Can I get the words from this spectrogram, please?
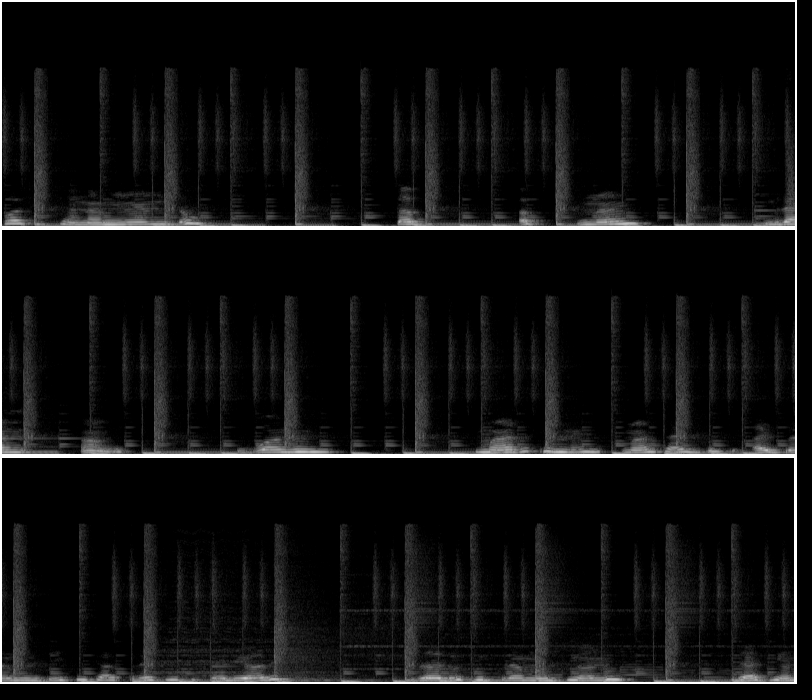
posicionamiento, top of mind, brand and warning, márgenes más altos al fijar precios superiores, reducir promociones, creación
